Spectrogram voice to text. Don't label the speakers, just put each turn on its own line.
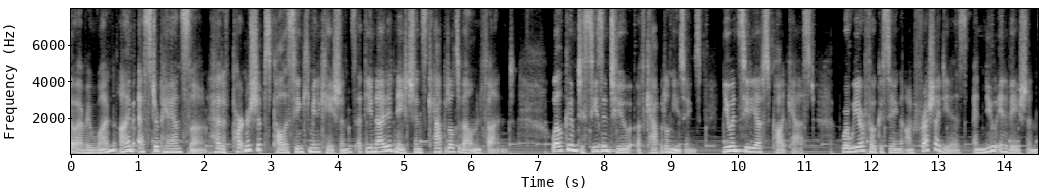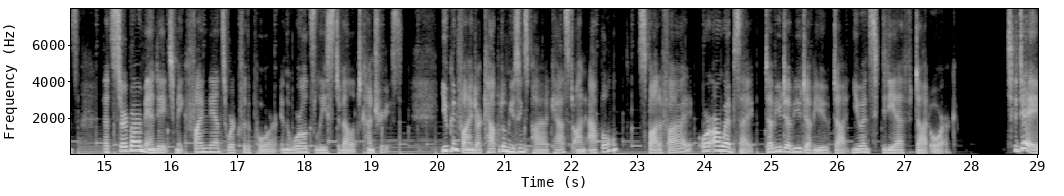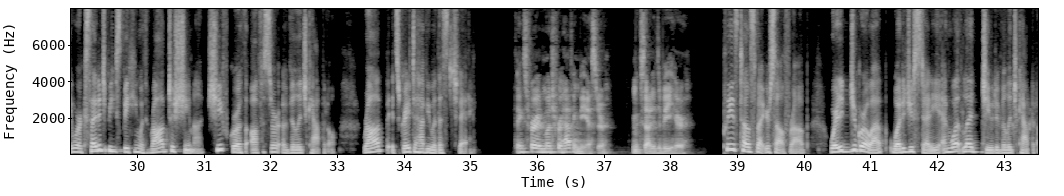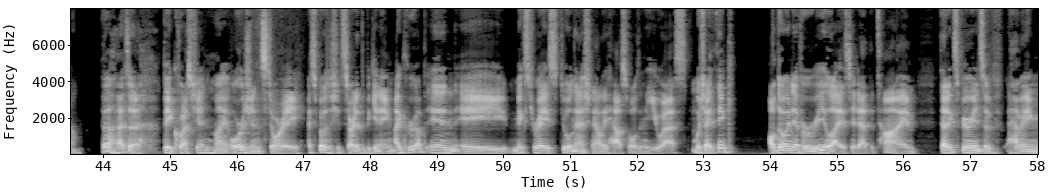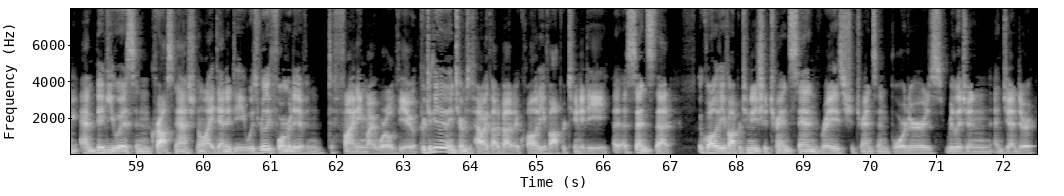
Hello, everyone. I'm Esther Pan Sloan, Head of Partnerships, Policy, and Communications at the United Nations Capital Development Fund. Welcome to Season 2 of Capital Musings, UNCDF's podcast, where we are focusing on fresh ideas and new innovations that serve our mandate to make finance work for the poor in the world's least developed countries. You can find our Capital Musings podcast on Apple, Spotify, or our website, www.uncdf.org. Today, we're excited to be speaking with Rob Tashima, Chief Growth Officer of Village Capital. Rob, it's great to have you with us today.
Thanks very much for having me, Esther. I'm excited to be here.
Please tell us about yourself, Rob. Where did you grow up? What did you study? And what led you to Village Capital?
Oh, that's a big question. My origin story, I suppose I should start at the beginning. I grew up in a mixed race, dual nationality household in the US, which I think, although I never realized it at the time, that experience of having ambiguous and cross national identity was really formative in defining my worldview, particularly in terms of how I thought about equality of opportunity, a sense that equality of opportunity should transcend race, should transcend borders, religion, and gender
